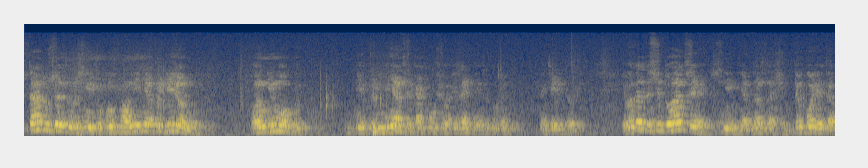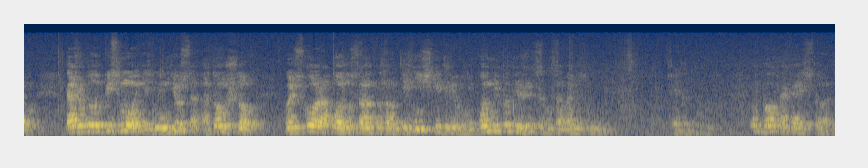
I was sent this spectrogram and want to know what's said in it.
статус этого СНИПа был вполне неопределенный. Он не мог быть не применяться как, в общем, обязательный документ на территории. И вот эта ситуация с ним неоднозначна. Да более того, даже было письмо из Минюста о том, что, коль скоро он установил технические требования, он не подлежит согласованию с Минюстом. Это Вот была такая ситуация.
